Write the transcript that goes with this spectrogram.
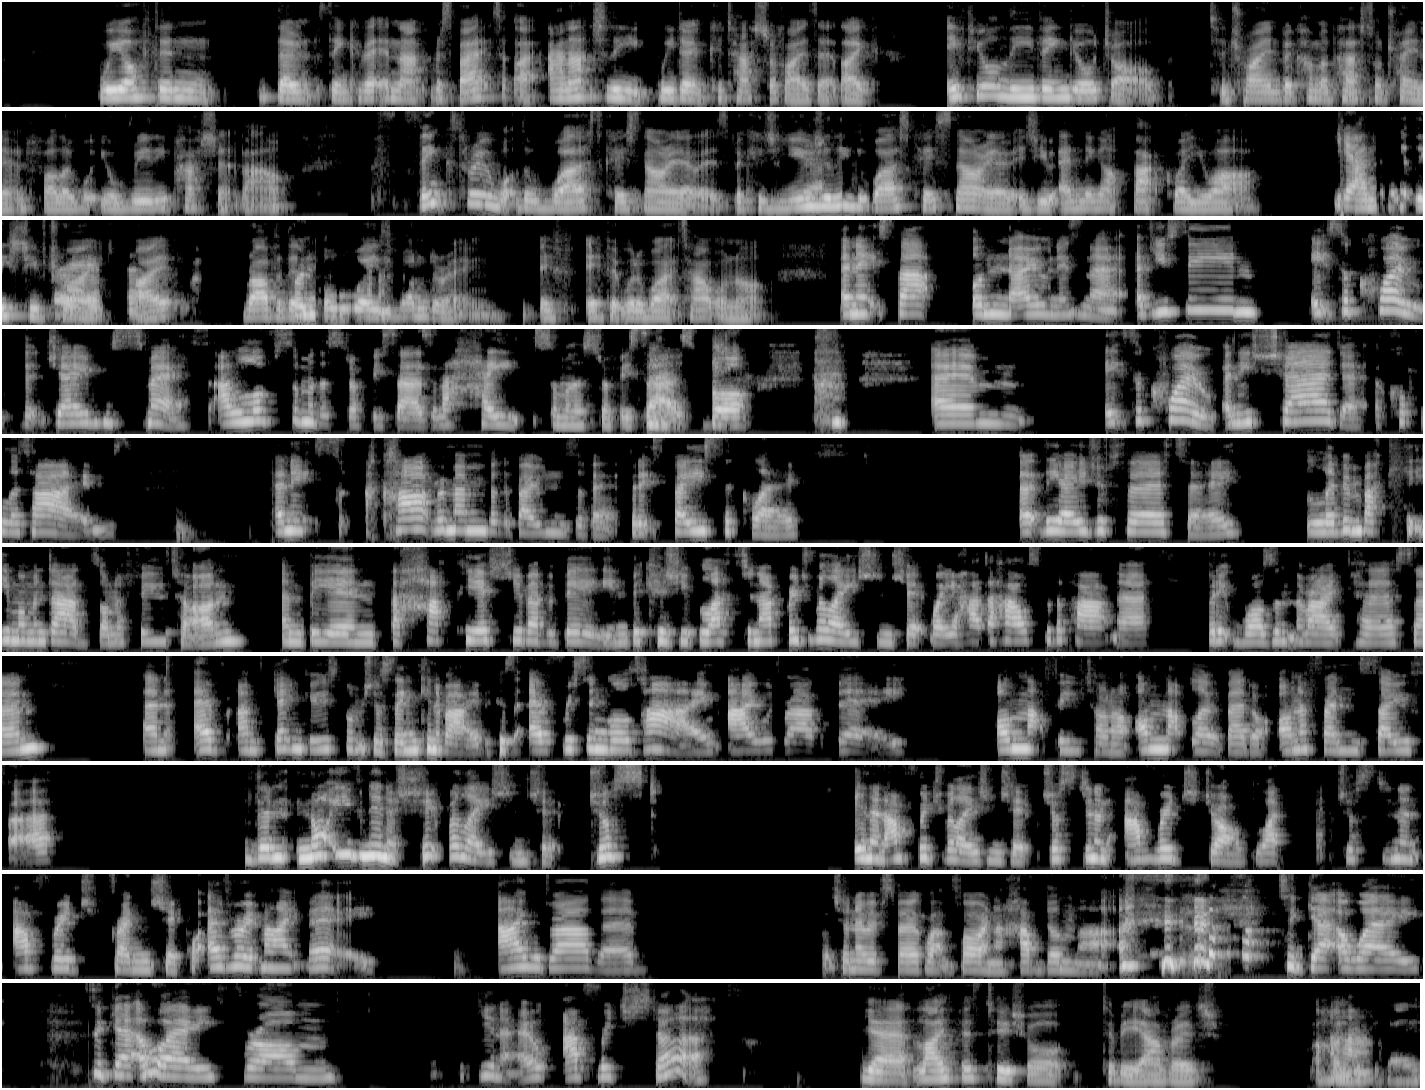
we often don't think of it in that respect uh, and actually we don't catastrophize it. Like if you're leaving your job to try and become a personal trainer and follow what you're really passionate about think through what the worst case scenario is because usually yeah. the worst case scenario is you ending up back where you are. Yeah. And at least you've tried right? Rather than always wondering if if it would have worked out or not. And it's that unknown isn't it? Have you seen it's a quote that James Smith I love some of the stuff he says and I hate some of the stuff he says but um it's a quote and he shared it a couple of times and it's I can't remember the bones of it but it's basically at the age of 30 living back at your mum and dad's on a futon and being the happiest you've ever been because you've left an average relationship where you had a house with a partner, but it wasn't the right person. And ev- I'm getting goosebumps just thinking about it because every single time I would rather be on that futon or on that blow bed or on a friend's sofa than not even in a shit relationship, just in an average relationship, just in an average job, like just in an average friendship, whatever it might be, I would rather, which I know we've spoken about before, and I have done that, to get away, to get away from, you know, average stuff. Yeah, life is too short to be average. 100%. Uh-huh.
